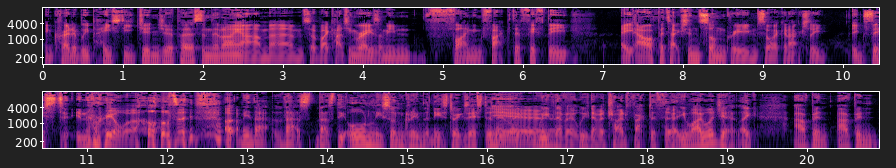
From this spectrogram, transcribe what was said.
incredibly pasty ginger person than I am. Um, so by catching rays, I mean finding factor 50 eight hour protection sun cream so I can actually exist in the real world. I mean that that's that's the only sun cream that needs to exist, isn't it? Yeah. Like we've never we've never tried factor thirty. Why would you? Like I've been I've been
